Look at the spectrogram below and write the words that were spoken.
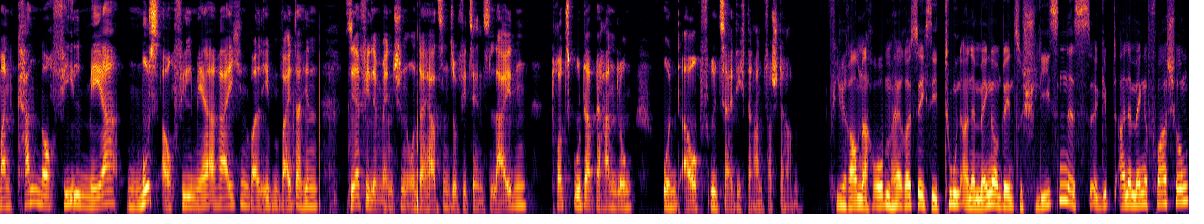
Man kann noch viel mehr, muss auch viel mehr erreichen, weil eben weiterhin sehr viele Menschen unter Herzinsuffizienz leiden, trotz guter Behandlung und auch frühzeitig daran versterben. Viel Raum nach oben, Herr Rössig. Sie tun eine Menge, um den zu schließen. Es äh, gibt eine Menge Forschung.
